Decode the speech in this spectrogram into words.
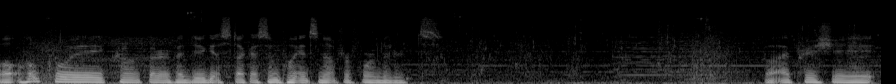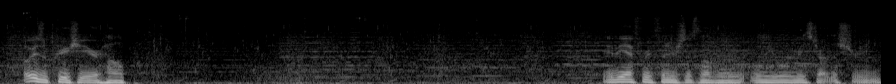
Well, hopefully, Chronicler, if I do get stuck at some point, it's not for four minutes. But I appreciate, always appreciate your help. Maybe after we finish this level, we will restart the stream.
